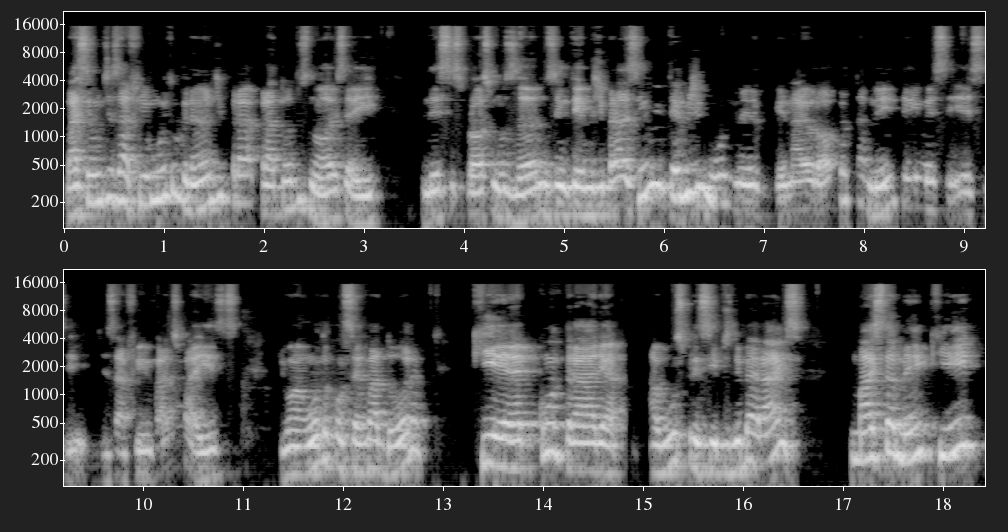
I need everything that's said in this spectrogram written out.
vai ser um desafio muito grande para todos nós aí nesses próximos anos, em termos de Brasil e em termos de mundo mesmo, porque na Europa eu também tenho esse, esse desafio em vários países, de uma onda conservadora que é contrária a alguns princípios liberais, mas também que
